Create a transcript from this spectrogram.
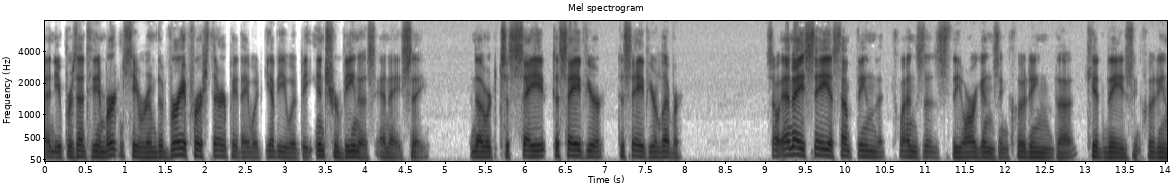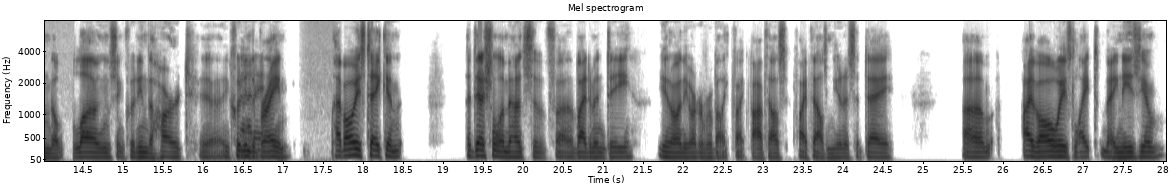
and you present to the emergency room, the very first therapy they would give you would be intravenous NAC. In other words, to save to save your to save your liver. So NAC is something that cleanses the organs, including the kidneys, including the lungs, including the heart, uh, including Got the it. brain. I've always taken additional amounts of uh, vitamin D, you know, on the order of about like 5,000 5, units a day. Um, I've always liked magnesium,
